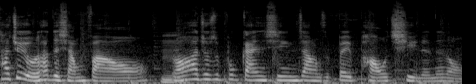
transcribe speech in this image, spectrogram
他就有了他的想法哦，嗯。然后他就是不甘心这样子被抛弃的那种，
